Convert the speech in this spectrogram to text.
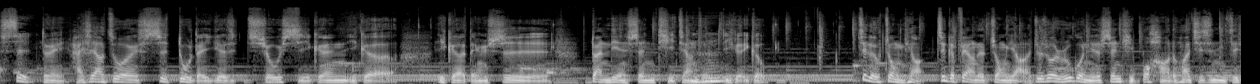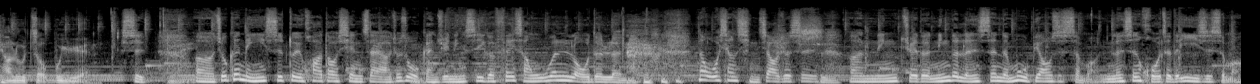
是对，还是要做适度的一个休息跟一个一个等于是锻炼身体这样的一个一个。这个重要，这个非常的重要。就是说，如果你的身体不好的话，其实你这条路走不远。是，呃，就跟林医师对话到现在啊，就是我感觉您是一个非常温柔的人。那我想请教，就是，是呃，您觉得您的人生的目标是什么？你人生活着的意义是什么？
